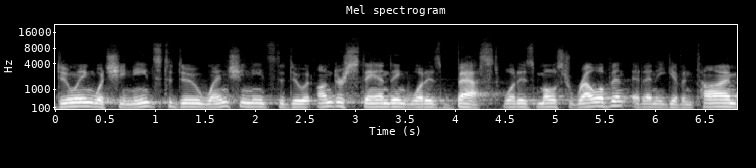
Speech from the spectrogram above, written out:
doing what she needs to do when she needs to do it, understanding what is best, what is most relevant at any given time,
